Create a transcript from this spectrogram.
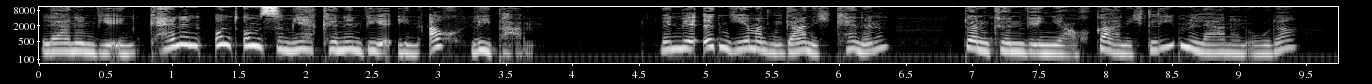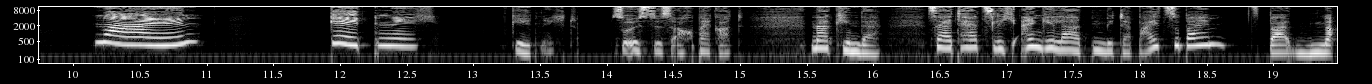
lernen wir ihn kennen und umso mehr können wir ihn auch lieb haben. Wenn wir irgendjemanden gar nicht kennen, dann können wir ihn ja auch gar nicht lieben lernen, oder? Nein, geht nicht. Geht nicht. So ist es auch bei Gott. Na, Kinder, seid herzlich eingeladen, mit dabei zu beim, na,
